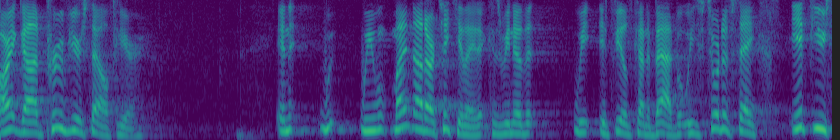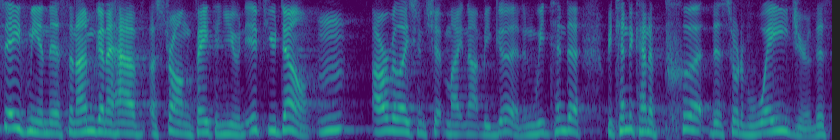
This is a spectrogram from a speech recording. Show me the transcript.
All right, God, prove yourself here. And we, we might not articulate it because we know that we, it feels kind of bad, but we sort of say, If you save me in this, then I'm going to have a strong faith in you. And if you don't, mm, our relationship might not be good. And we tend to, we tend to kind of put this sort of wager, this,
